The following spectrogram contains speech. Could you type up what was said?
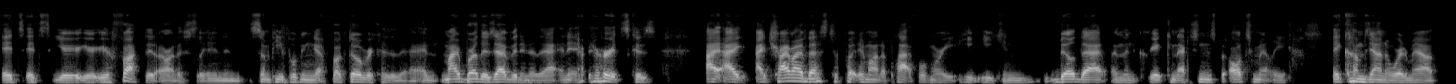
it's it's you're you're, you're fucked it honestly, and, and some people can get fucked over because of that. And my brother's evident of that, and it hurts because I, I I try my best to put him on a platform where he, he he can build that and then create connections, but ultimately it comes down to word of mouth.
